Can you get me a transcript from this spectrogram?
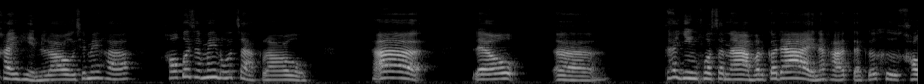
ใครเห็นเราใช่ไหมคะเขาก็จะไม่รู้จักเรา ถ้าแล้วถ้ายิงโฆษณามันก็ได้นะคะ แต่ก็คือเขา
